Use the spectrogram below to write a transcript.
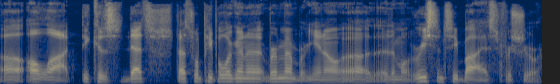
uh, a lot because that's that's what people are going to remember. You know, uh, the recency bias for sure.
